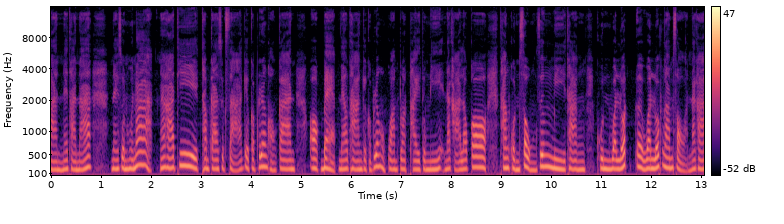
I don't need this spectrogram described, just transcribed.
ารย์ในฐานะ ในส่วนหัวหน้านะคะ ที่ทำการศึกษาเกี่ยวกับเรื่องของการออกแบบแนวทางเกี่ยวกับเรื่องของความปลอดภัยตรงนี้นะคะ แล้วก็ทางขนส่งซึ่งมีทางคุณวันลบเออวันลบงามสอนนะคะ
